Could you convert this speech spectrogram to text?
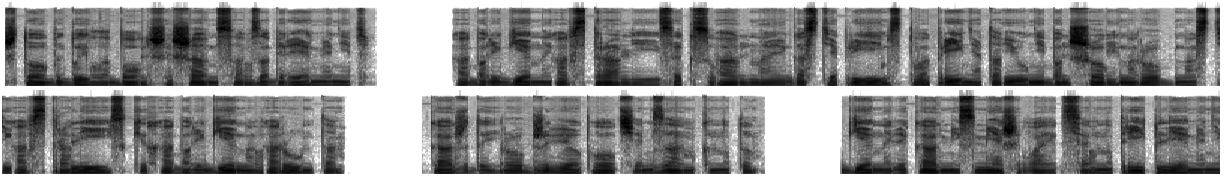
чтобы было больше шансов забеременеть. Аборигены Австралии сексуальное гостеприимство принято и у небольшой народности австралийских аборигенов Арунта. Каждый род живет очень замкнуто. Гены веками смешиваются внутри племени,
